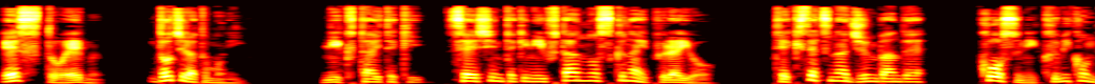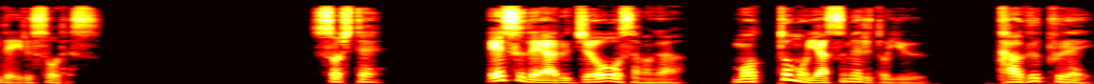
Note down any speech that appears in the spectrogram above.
S と M どちらともに肉体的、精神的に負担の少ないプレイを適切な順番でコースに組み込んでいるそうです。そして S である女王様が最も休めるという家具プレイ。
